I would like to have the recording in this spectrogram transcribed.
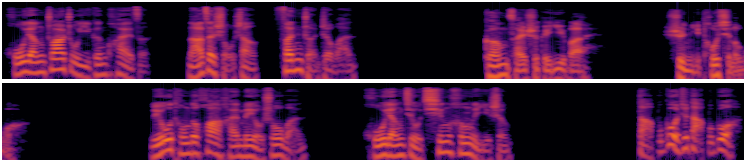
胡杨抓住一根筷子，拿在手上翻转着玩。刚才是个意外，是你偷袭了我。刘同的话还没有说完。胡杨就轻哼了一声：“打不过就打不过，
